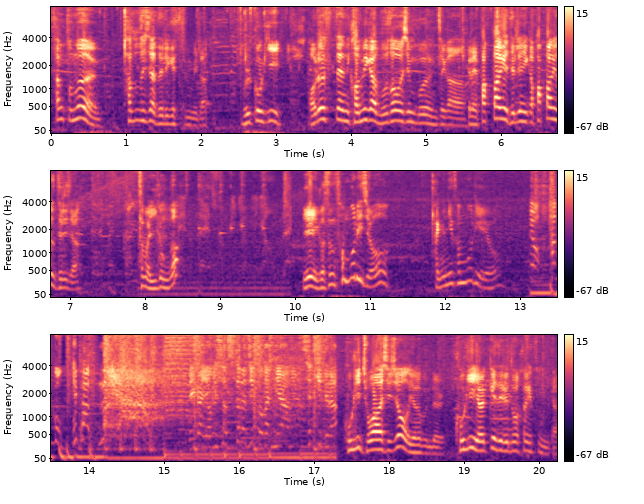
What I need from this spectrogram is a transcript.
상품은 사도세자 드리겠습니다. 물고기. 어렸을 땐 거미가 무서우신 분 제가 그래 빡빡이 들리니까 빡빡이도 드리자. 잠깐만 이건가? 예 이것은 선물이죠. 당연히 선물이에요. 고기 좋아하시죠 여러분들? 고기 10개 드리도록 하겠습니다.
